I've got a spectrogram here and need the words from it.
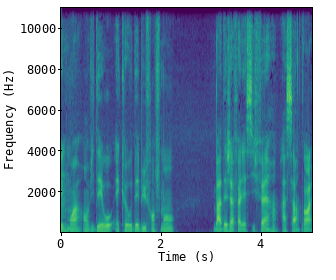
avec moi en vidéo et qu'au début, franchement, bah déjà, fallait s'y faire à ça. Ouais.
